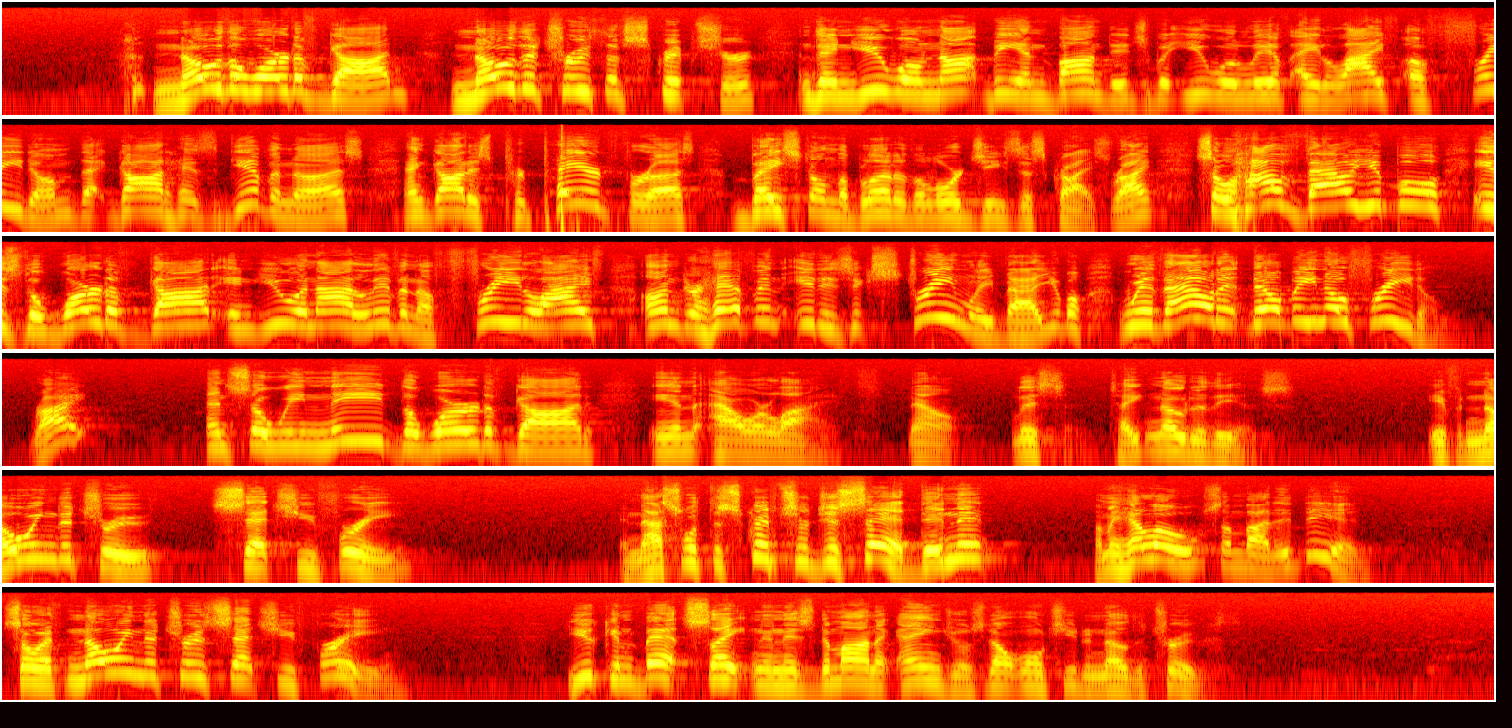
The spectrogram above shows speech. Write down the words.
know the Word of God, know the truth of Scripture, then you will not be in bondage, but you will live a life of freedom that God has given us and God has prepared for us based on the blood of the Lord Jesus Christ, right? So, how valuable is the Word of God in you and I living a free life under heaven? It is extremely valuable. Without it, there'll be no freedom, right? And so, we need the Word of God in our life. Now, listen, take note of this if knowing the truth sets you free, and that's what the scripture just said, didn't it? I mean, hello, somebody did. So if knowing the truth sets you free, you can bet Satan and his demonic angels don't want you to know the truth.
